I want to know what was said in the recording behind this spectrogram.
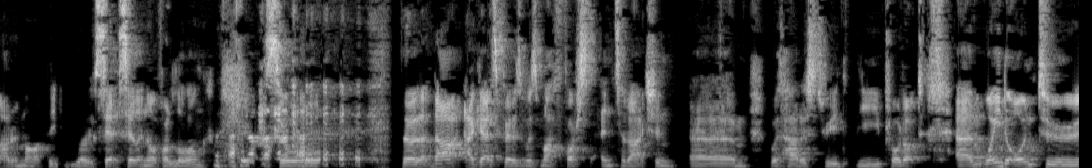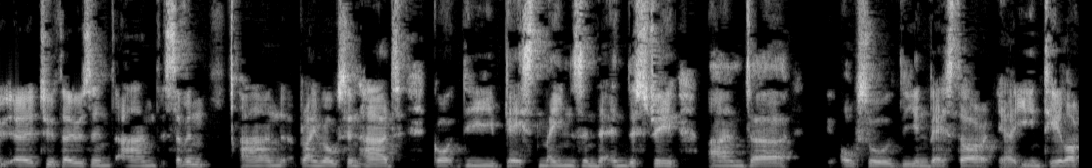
I remarked that you were certainly not for long. so, so that, that I guess was, my first interaction um, with Harris Tweed, the product. Um, wind it on to uh, 2007, and Brian Wilson had got the best minds in the industry and uh, also the investor uh, Ian Taylor.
